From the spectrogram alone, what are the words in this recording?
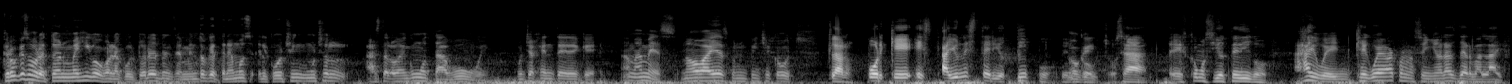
creo que sobre todo en México, con la cultura del pensamiento que tenemos, el coaching muchos hasta lo ven como tabú, güey. Mucha gente de que, no mames, no vayas con un pinche coach. Claro, porque es- hay un estereotipo del Ok. coach. O sea, es como si yo te digo, ay, güey, qué hueva con las señoras de Herbalife.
